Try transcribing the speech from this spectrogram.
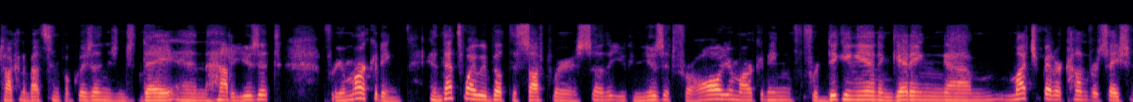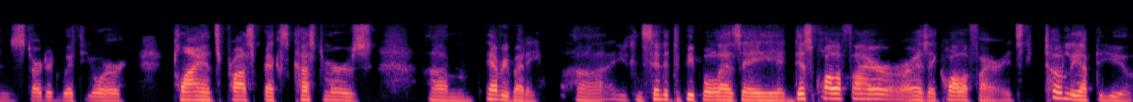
talking about Simple Quiz Engine today and how to use it for your marketing. And that's why we built this software, so that you can use it for all your marketing, for digging in and getting um, much better conversations started with your clients, prospects, customers, um, everybody. Uh, you can send it to people as a disqualifier or as a qualifier. It's totally up to you.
